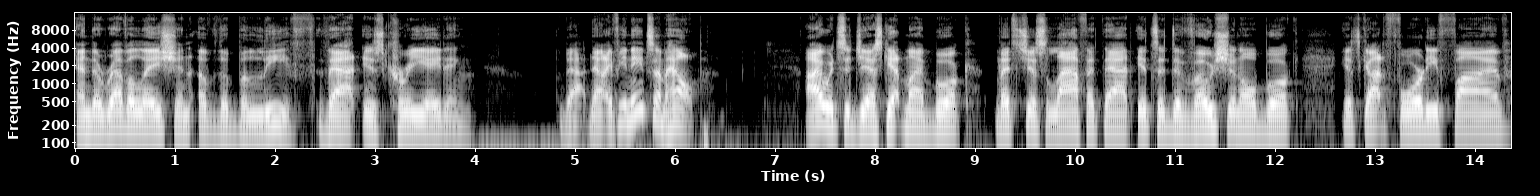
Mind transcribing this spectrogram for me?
and the revelation of the belief that is creating that. Now, if you need some help, I would suggest get my book. Let's just laugh at that. It's a devotional book. It's got 45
